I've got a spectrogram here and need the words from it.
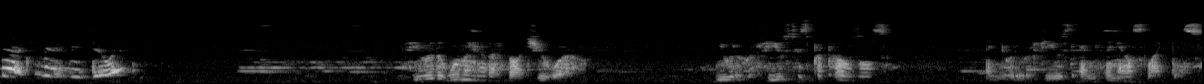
Max made me do it. If you were the woman that I thought you were, you would have refused his proposals, and you would have refused anything else like this.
